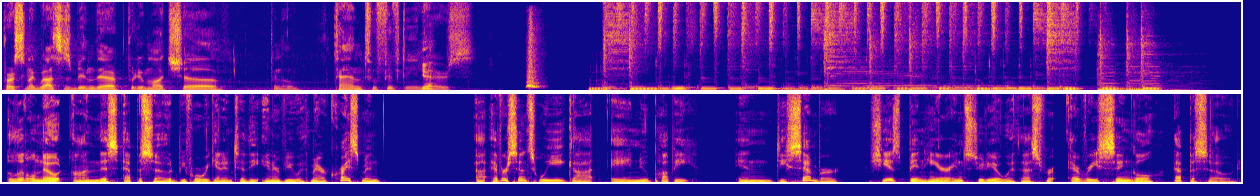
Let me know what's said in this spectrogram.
person at Grass has been there pretty much, uh, you know, 10 to 15 Yeah. years. A little note on this episode before we get into the interview with Mayor Kriseman. Uh, ever since we got a new puppy in December, she has been here in studio with us for every single episode.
